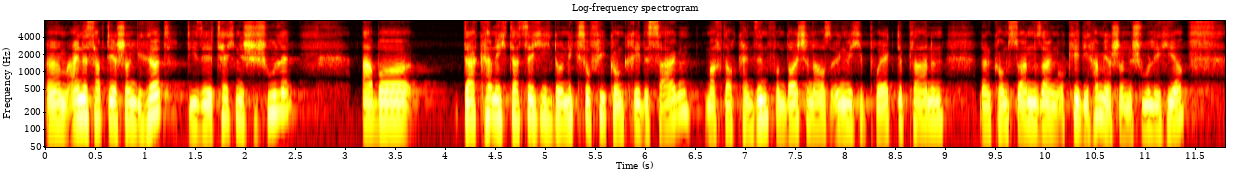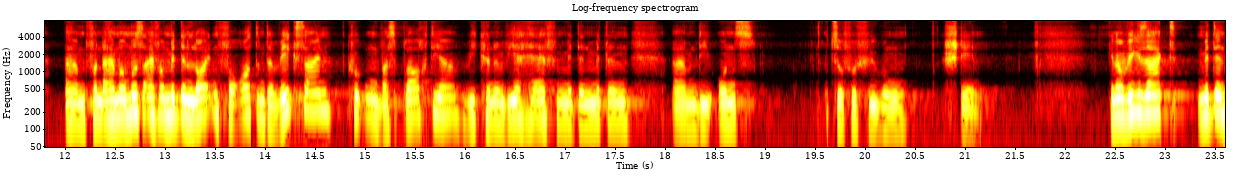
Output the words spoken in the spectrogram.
Ähm, eines habt ihr schon gehört, diese technische Schule. Aber da kann ich tatsächlich noch nicht so viel Konkretes sagen. Macht auch keinen Sinn, von Deutschland aus irgendwelche Projekte planen. Dann kommst du an und sagen, okay, die haben ja schon eine Schule hier. Ähm, von daher, man muss einfach mit den Leuten vor Ort unterwegs sein, gucken, was braucht ihr, wie können wir helfen mit den Mitteln, ähm, die uns zur Verfügung stehen. Genau, wie gesagt, mit den,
